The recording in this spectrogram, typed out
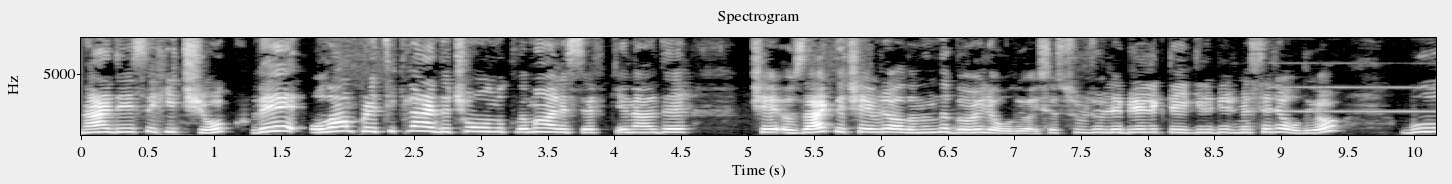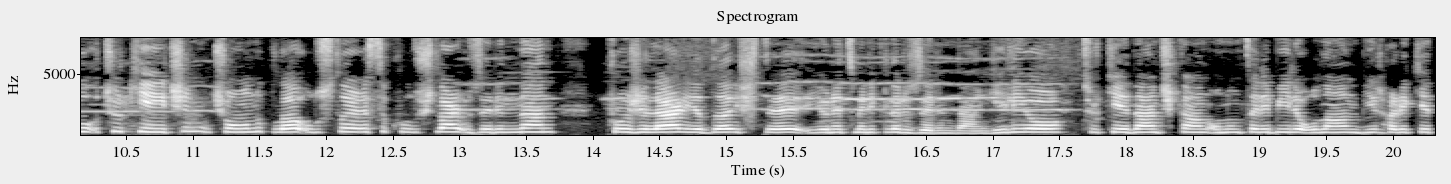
neredeyse hiç yok ve olan pratikler de çoğunlukla maalesef genelde özellikle çevre alanında böyle oluyor. İşte sürdürülebilirlikle ilgili bir mesele oluyor bu Türkiye için çoğunlukla uluslararası kuruluşlar üzerinden projeler ya da işte yönetmelikler üzerinden geliyor. Türkiye'den çıkan onun talebiyle olan bir hareket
